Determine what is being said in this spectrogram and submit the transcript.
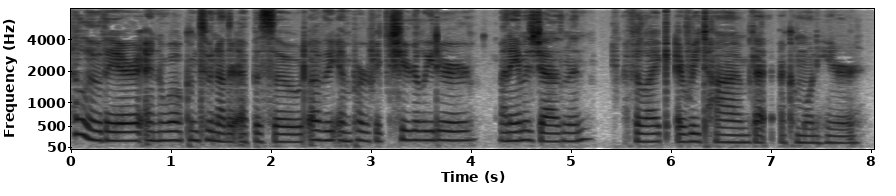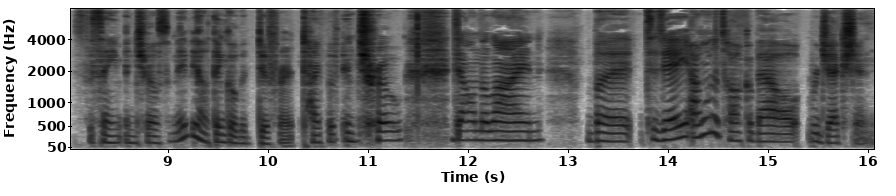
Hello there, and welcome to another episode of The Imperfect Cheerleader. My name is Jasmine. I feel like every time that I come on here, it's the same intro, so maybe I'll think of a different type of intro down the line. But today I want to talk about rejection.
